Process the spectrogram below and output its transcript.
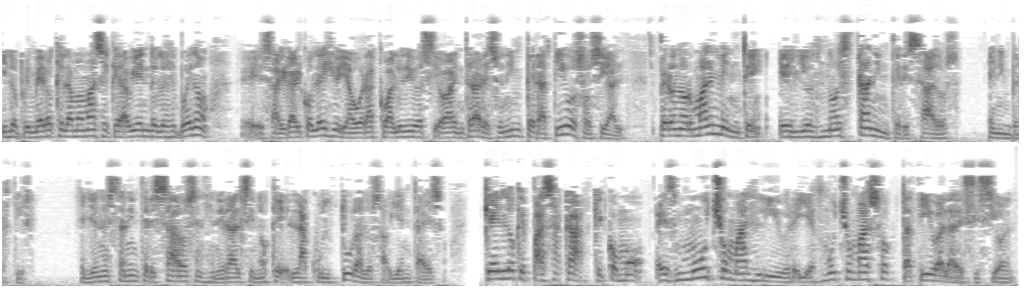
y lo primero que la mamá se queda viendo es, bueno, eh, salga del colegio y ahora cuál universidad va a entrar, es un imperativo social. Pero normalmente ellos no están interesados en invertir. Ellos no están interesados en general, sino que la cultura los avienta a eso. ¿Qué es lo que pasa acá? Que como es mucho más libre y es mucho más optativa la decisión,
